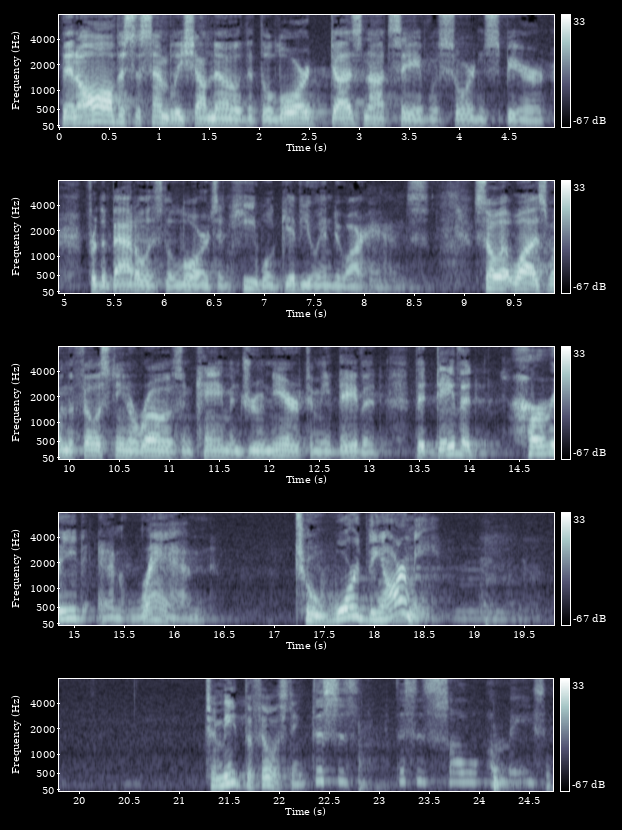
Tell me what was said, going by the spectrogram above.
Then all this assembly shall know that the Lord does not save with sword and spear, for the battle is the Lord's, and he will give you into our hands. So it was when the Philistine arose and came and drew near to meet David, that David hurried and ran toward the army to meet the Philistine. This is, this is so amazing.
